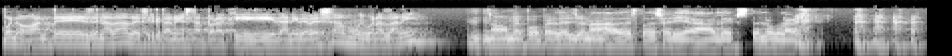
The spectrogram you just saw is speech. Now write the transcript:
Bueno, antes de nada, decir que también está por aquí Dani de Besa. Muy buenas, Dani. No me puedo perder yo nada de esto de serie, Alex, te lo claro.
